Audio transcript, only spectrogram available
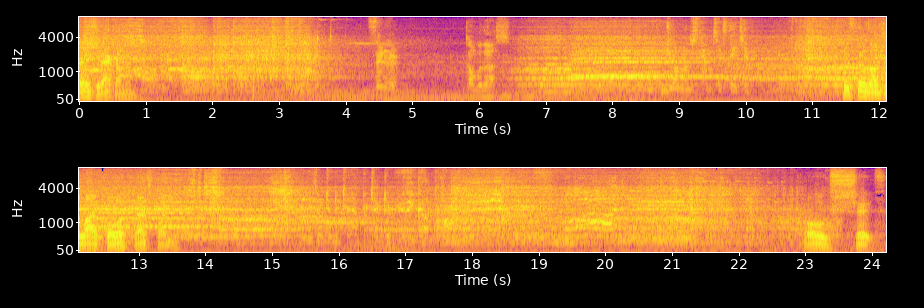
I didn't see that coming. Senator, come with us. You don't understand what's at stake here. This comes on July 4th. That's funny. It is our duty to help protect her. Here they come. Oh shit.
